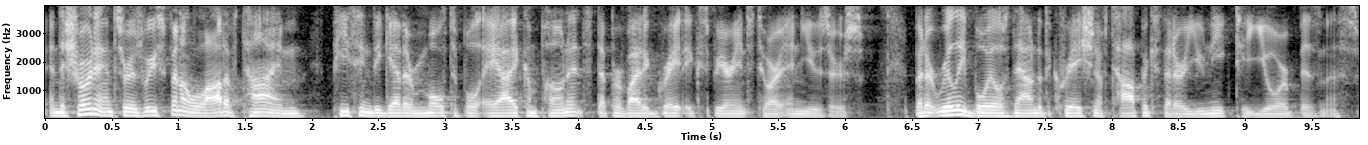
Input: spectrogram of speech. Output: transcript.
And the short answer is we've spent a lot of time piecing together multiple AI components that provide a great experience to our end users. But it really boils down to the creation of topics that are unique to your business.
